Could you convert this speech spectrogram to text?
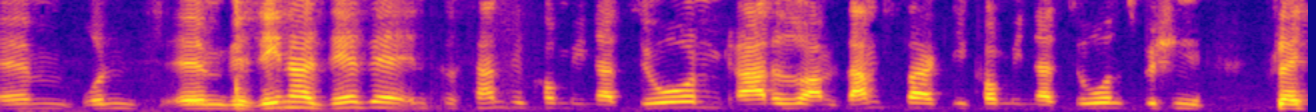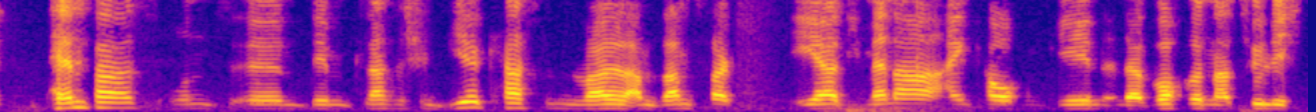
ähm, und ähm, wir sehen halt sehr, sehr interessante Kombinationen, gerade so am Samstag die Kombination zwischen vielleicht Pampers und äh, dem klassischen Bierkasten, weil am Samstag eher die Männer einkaufen gehen, in der Woche natürlich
